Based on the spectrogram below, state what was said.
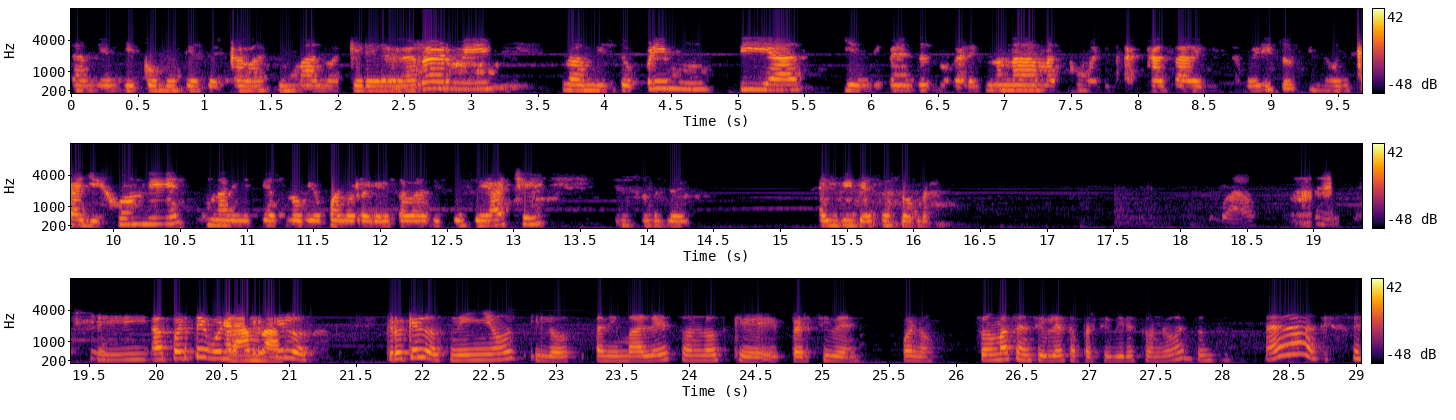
también vi cómo se acercaba su mano a querer agarrarme, lo han visto primos, tías y en diferentes lugares, no nada más como en la casa de mis abuelitos, sino en callejones. Una de mis tías lo vio cuando regresaba de CCH, entonces ahí vive esa sombra. Wow. Sí, aparte, bueno, creo que los creo que los niños y los animales son los que perciben, bueno, son más sensibles a percibir eso, ¿no? Entonces, ah,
